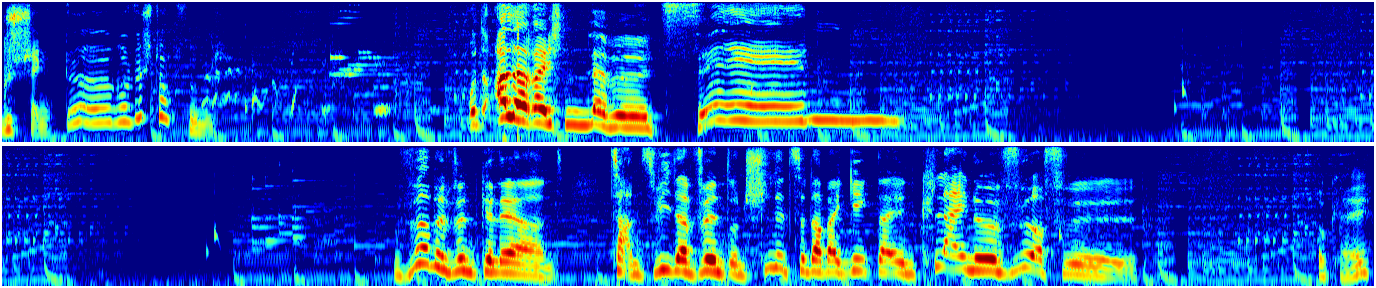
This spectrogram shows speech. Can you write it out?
geschenkte Gewichte für mich. Und alle erreichen Level 10. Wirbelwind gelernt. Tanz wie der Wind und schlitze dabei Gegner in kleine Würfel. Okay.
